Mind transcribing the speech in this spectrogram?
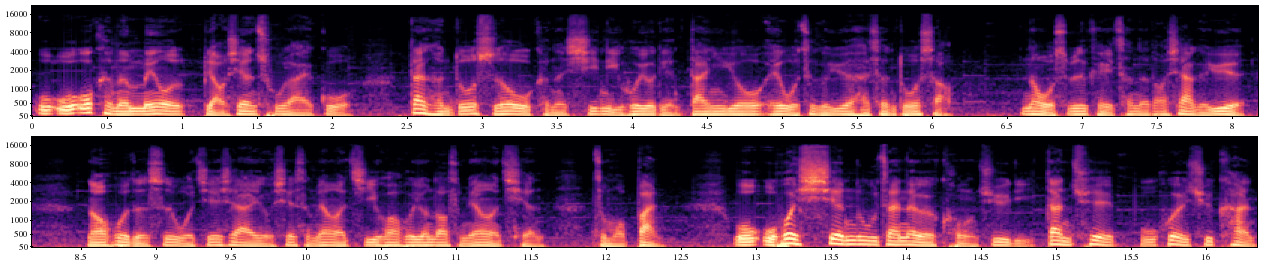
我我我可能没有表现出来过，但很多时候我可能心里会有点担忧。诶，我这个月还剩多少？那我是不是可以撑得到下个月？然后或者是我接下来有些什么样的计划，会用到什么样的钱？怎么办？我我会陷入在那个恐惧里，但却不会去看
